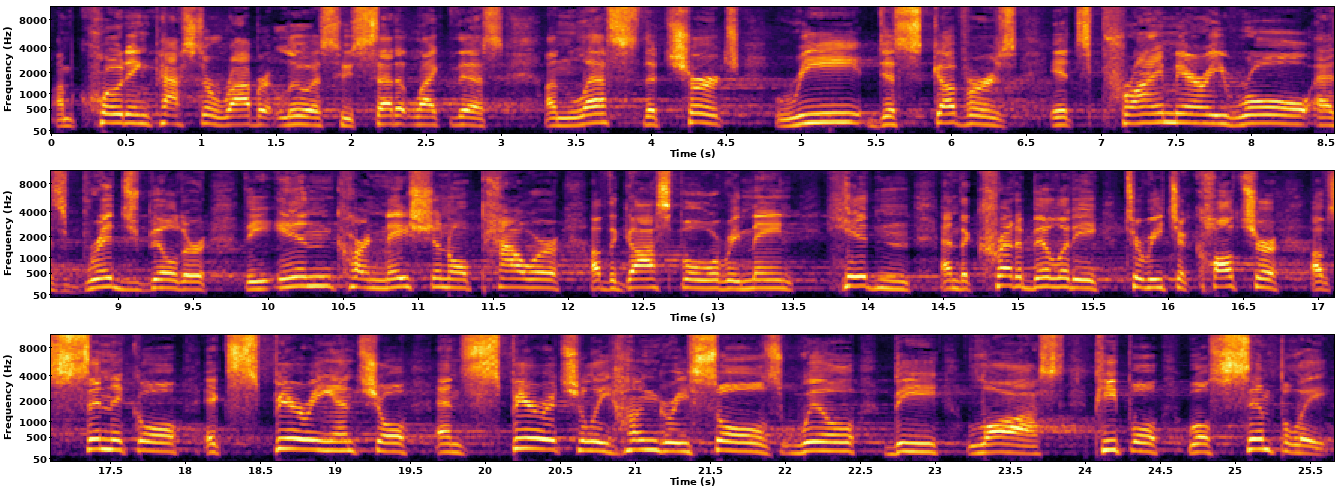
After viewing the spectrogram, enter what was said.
I'm quoting Pastor Robert Lewis, who said it like this Unless the church rediscovers its primary role as bridge builder, the incarnational power of the gospel will remain hidden, and the credibility to reach a culture of cynical, experiential, and spiritually hungry souls will be lost. People will simply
